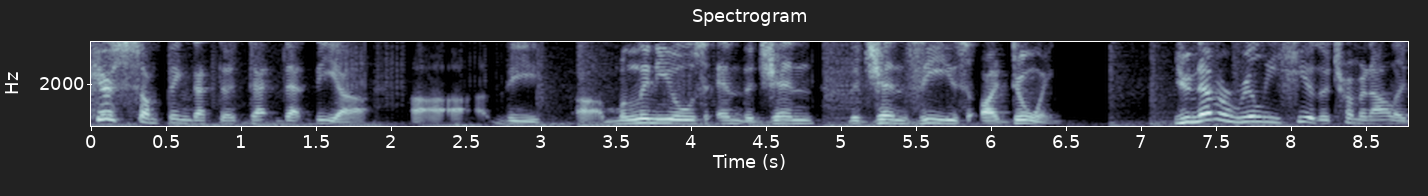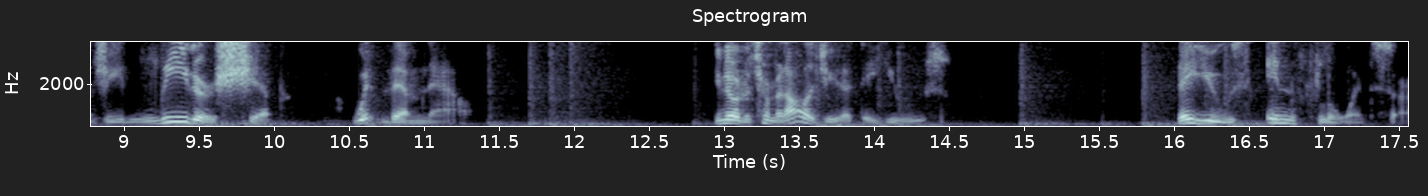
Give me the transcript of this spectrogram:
here's something that the that that the uh, uh, the uh, millennials and the Gen the Gen Zs are doing. You never really hear the terminology leadership with them now. You know the terminology that they use. They use influencer.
